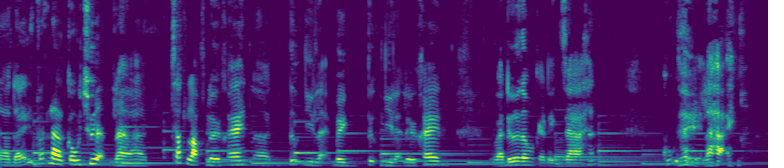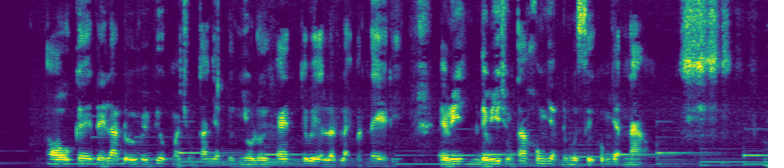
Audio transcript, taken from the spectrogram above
là đấy vẫn là câu chuyện là chắt lọc lời khen là tự nhìn lại mình tự nhìn lại lời khen và đưa ra một cái đánh giá cụ thể lại Ờ, ok, đấy là đối với việc mà chúng ta nhận được nhiều lời khen. Thế bây giờ lật lại vấn đề đi. Nếu như nếu như chúng ta không nhận được một sự công nhận nào. ừ,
